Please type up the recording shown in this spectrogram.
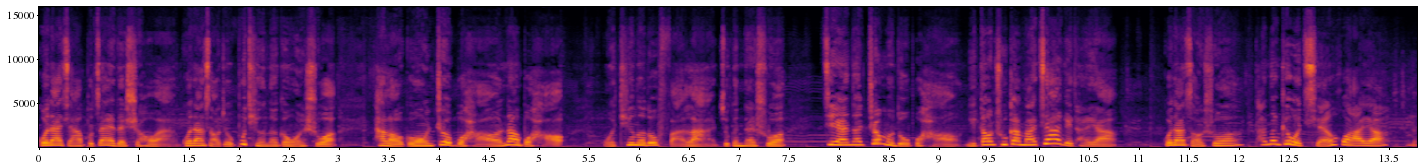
郭大侠不在的时候啊，郭大嫂就不停的跟我说，她老公这不好那不好，我听的都烦了，就跟他说，既然他这么多不好，你当初干嘛嫁给他呀？郭大嫂说：“他能给我钱花呀。”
